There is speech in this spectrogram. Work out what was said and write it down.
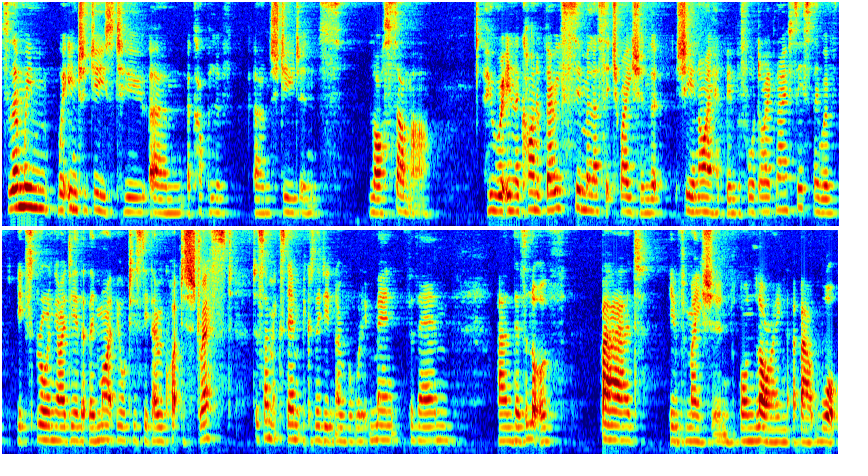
so then we were introduced to um, a couple of um, students last summer who were in a kind of very similar situation that she and I had been before diagnosis. They were exploring the idea that they might be autistic. They were quite distressed to some extent because they didn't know what it meant for them. And there's a lot of bad information online about what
